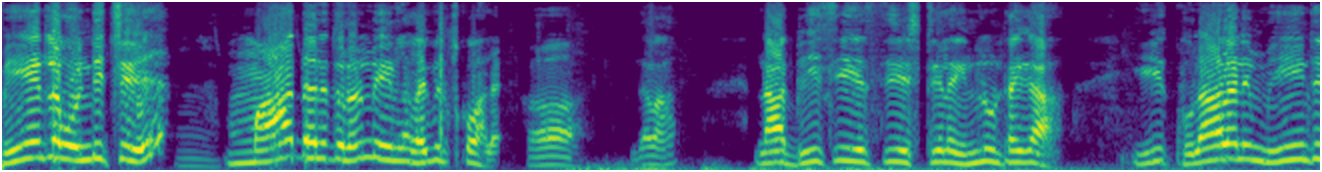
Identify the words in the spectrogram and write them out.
మీ ఇంట్లో వండించి మా దళితులను మీ ఇంట్లో పిలుచుకోవాలి. నా బీసీ ఎస్సీ ఎస్టీల ఇండ్లు ఉంటాయిగా ఈ కులాలని మీ ఇంటి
